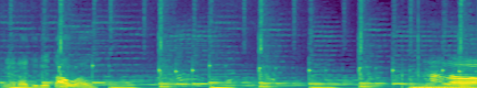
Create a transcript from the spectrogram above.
Biar aja dia tahu ay. Halo.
